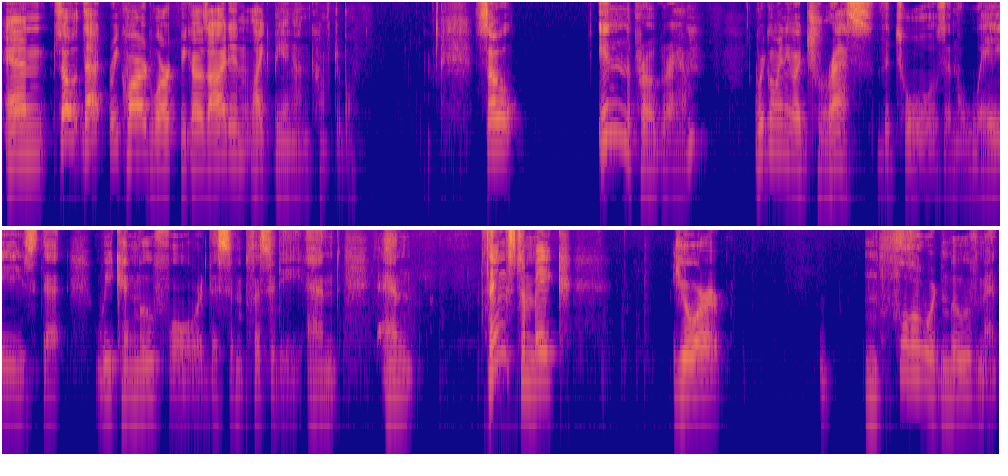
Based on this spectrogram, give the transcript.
And so that required work because I didn't like being uncomfortable. So in the program, we're going to address the tools and the ways that we can move forward, the simplicity and and things to make your forward movement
